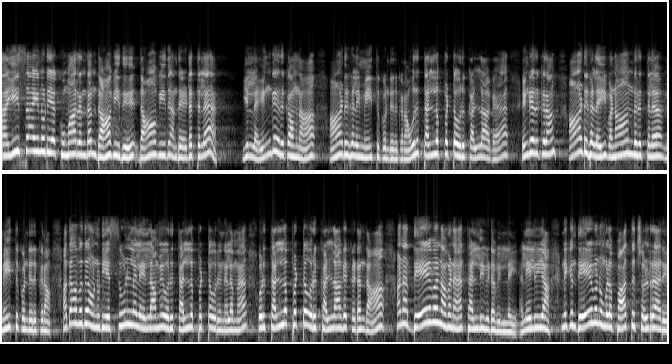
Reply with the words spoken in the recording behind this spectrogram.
ஈசாயினுடைய குமாரன் தான் தாவீது. தாவீது அந்த இடத்துல இல்லை எங்கே இருக்காம்னா ஆடுகளை மேய்த்து கொண்டு இருக்கிறான் ஒரு தள்ளப்பட்ட ஒரு கல்லாக எங்கே இருக்கிறான்? ஆடுகளை வனாந்தரத்தில் மேய்த்து கொண்டு இருக்கிறான் அதாவது அவனுடைய சூழ்நிலை எல்லாமே ஒரு தள்ளப்பட்ட ஒரு நிலைமை ஒரு தள்ளப்பட்ட ஒரு கல்லாக கிடந்தான் ஆனால் தேவன் அவனை தள்ளிவிடவில்லை. அலேலுயா இன்னைக்கும் தேவன் உங்களை பார்த்து சொல்றாரு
